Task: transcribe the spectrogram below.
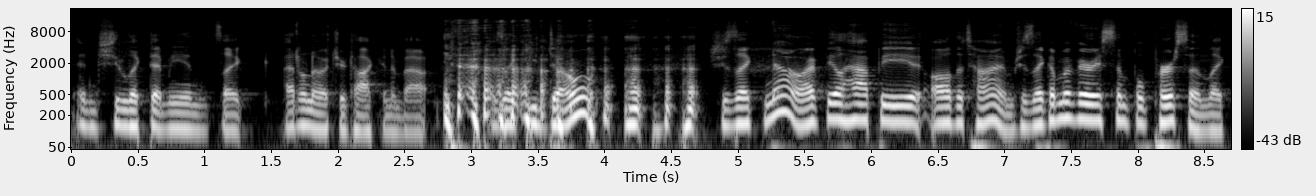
And she looked at me and it's like, "I don't know what you're talking about." I was like, "You don't?" She's like, "No, I feel happy all the time." She's like, "I'm a very simple person. Like,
